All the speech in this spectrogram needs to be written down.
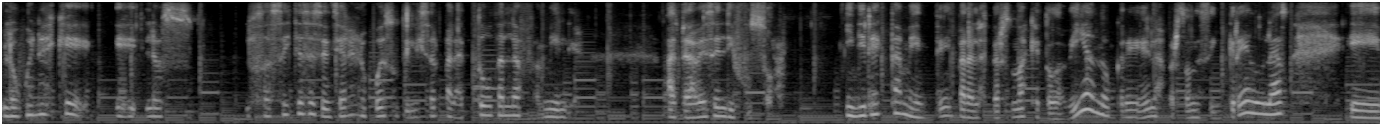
lo bueno es que eh, los, aceites esenciales los puedes utilizar para toda la familia a través del difusor. Indirectamente, para las personas que todavía no creen, las personas incrédulas, eh,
